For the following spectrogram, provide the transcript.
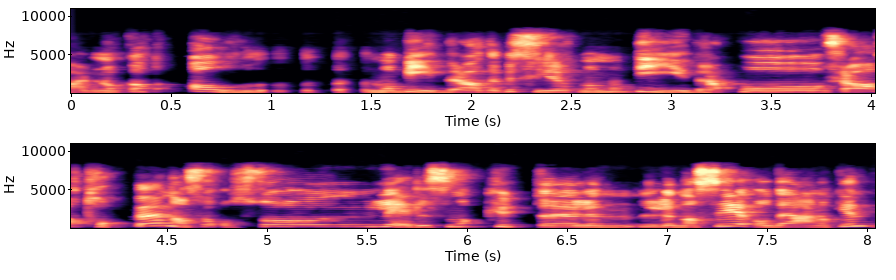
er det nok at alle må bidra. Det betyr at man må bidra på, fra toppen. altså Også ledelsen må kutte løn, lønna si. og det er nok en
